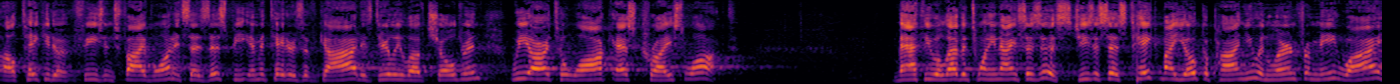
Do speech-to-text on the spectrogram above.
I'll take you to Ephesians 5:1. It says this, be imitators of God as dearly loved children. We are to walk as Christ walked. Matthew 11, 29 says this Jesus says, Take my yoke upon you and learn from me. Why?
